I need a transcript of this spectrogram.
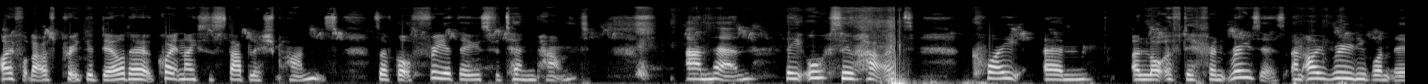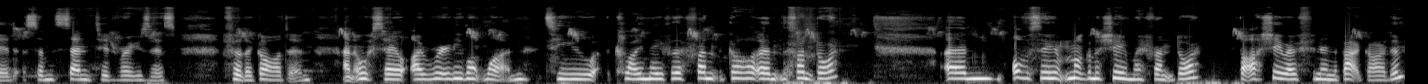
I thought that was pretty good deal. They're quite nice established plants. So I've got three of those for £10. And then they also had quite um, a lot of different roses and I really wanted some scented roses for the garden. And also I really want one to climb over the front gar um, the front door. Um, obviously I'm not going to show you my front door but I'll show you everything in the back garden.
